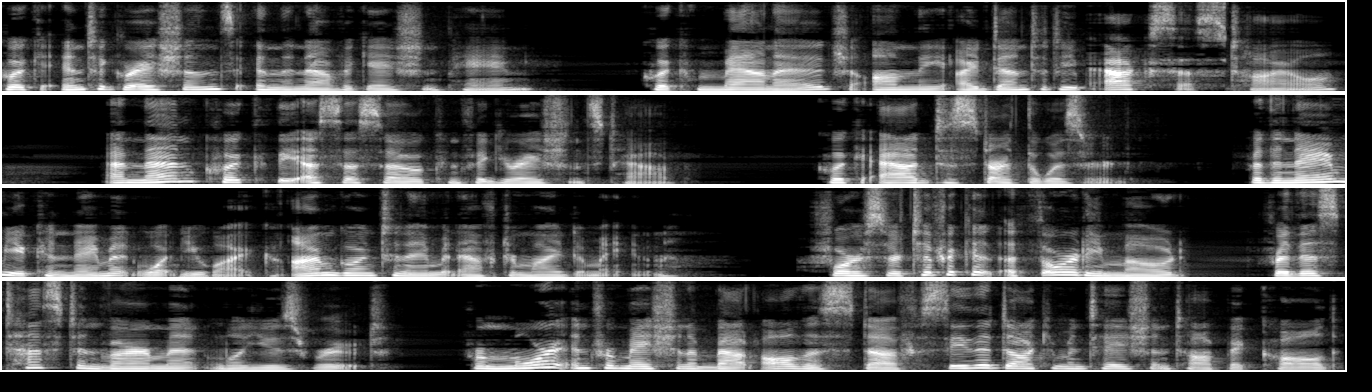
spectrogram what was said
Click Integrations in the navigation pane, click Manage on the Identity Access tile, and then click the SSO Configurations tab. Click Add to start the wizard. For the name, you can name it what you like. I'm going to name it after my domain. For Certificate Authority mode, for this test environment, we'll use root. For more information about all this stuff, see the documentation topic called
